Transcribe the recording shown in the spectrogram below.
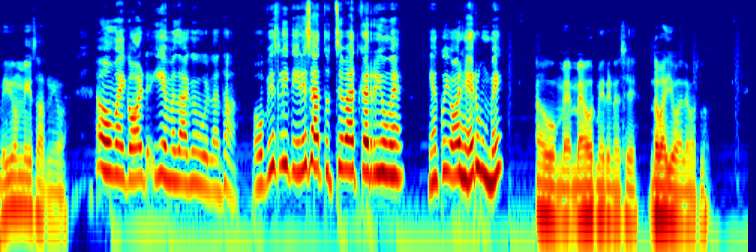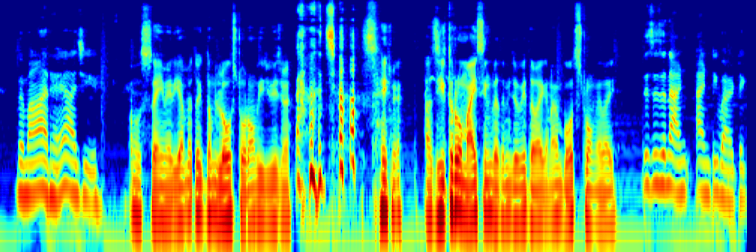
मेरी मम्मी के साथ नहीं हुआ। ओह माय गॉड ये मज़ाक में बोला था। ऑब्वियसली तेरे साथ तुझसे बात कर रही हूँ मैं। यहाँ कोई और है रूम में? ओ मैं मैं और मेरे नशे दवाइयों वाले मतलब। बीमार है आज ये। ओ सही मेरी मैं तो एकदम लोस्ट हो रहा हूँ बीच बीच में। अच्छा। सही में। अजीथ्रोमाइसिन पता नहीं जो भी दवाई का नाम है बहुत स्ट्रॉन्ग है भाई। दिस इज़ एन एंटीबायोटिक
